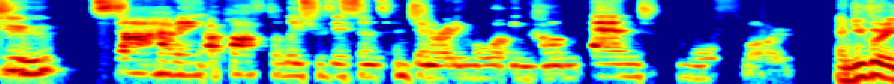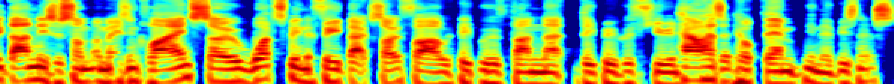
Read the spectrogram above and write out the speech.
to start having a path to least resistance and generating more income and more flow. And you've already done this with some amazing clients. So, what's been the feedback so far with people who've done that debrief with you, and how has it helped them in their business?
